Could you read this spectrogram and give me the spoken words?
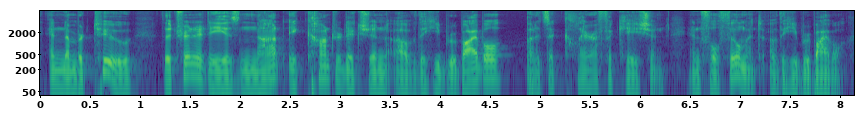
And number two, the Trinity is not a contradiction of the Hebrew Bible, but it's a clarification and fulfillment of the Hebrew Bible.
